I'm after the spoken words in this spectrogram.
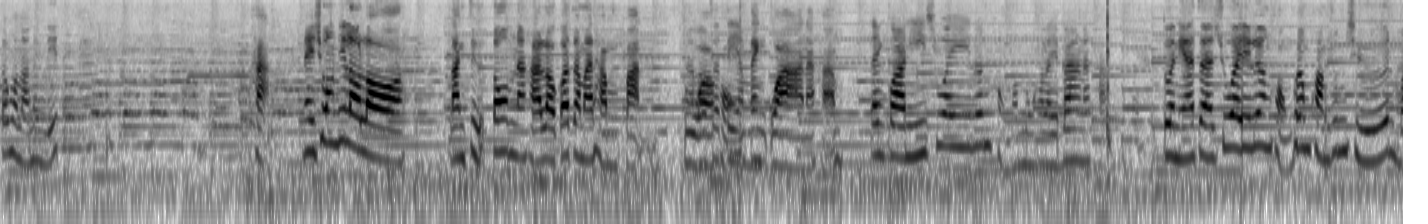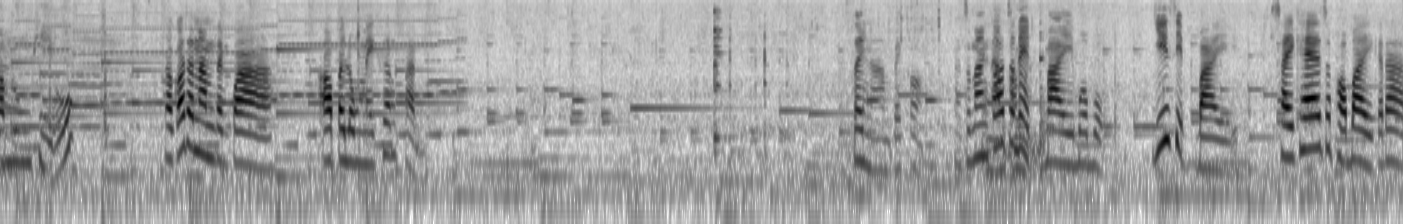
ต้มกับน้ำหนึ่งลิตรค่ะ ในช่วงที่เรารอรังจืดต้มนะคะ เราก็จะมาทำปั่นตัวเราจะขอเตงรียมแตงกวานะคะแตงกวานี้ช่วยเรื่องของบำรุงอะไรบ้างนะคะ ตัวเนี้ยจะช่วยในเรื่องของเพิ่มความชุ่มชื้นบำรุงผิว เราก็จะนำแตงกวาเอาไปลงในเครื่องปั่น ใส่น้ำไปก่อน หลังจากนั้นก็จะเด็ดใบบัวบก 20 ใบ ใช้แค่เฉพาะใบก็ได้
